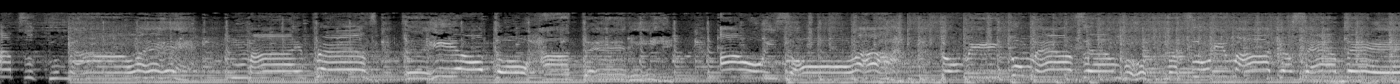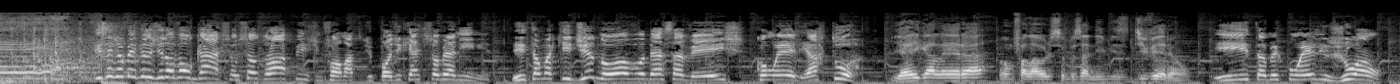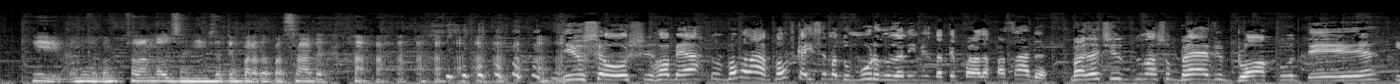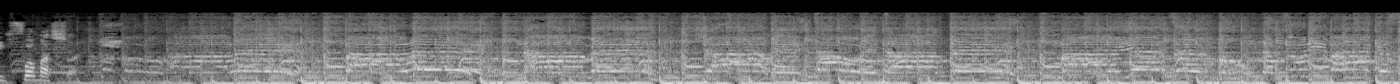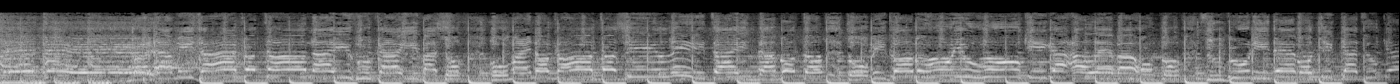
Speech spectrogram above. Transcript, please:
熱くなれ My friends 太陽と果てに青い空飛び込め全部夏に任せて E sejam bem-vindos de novo ao Gacha, o seu Drops em formato de podcast sobre anime. E estamos aqui de novo, dessa vez, com ele, Arthur. E aí galera, vamos falar hoje sobre os animes de verão. E também com ele, João. E vamos, vamos falar mal dos animes da temporada passada? E o seu Oshi, Roberto. Vamos lá, vamos ficar em cima do muro dos animes da temporada passada? Mas antes do nosso breve bloco de informações.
